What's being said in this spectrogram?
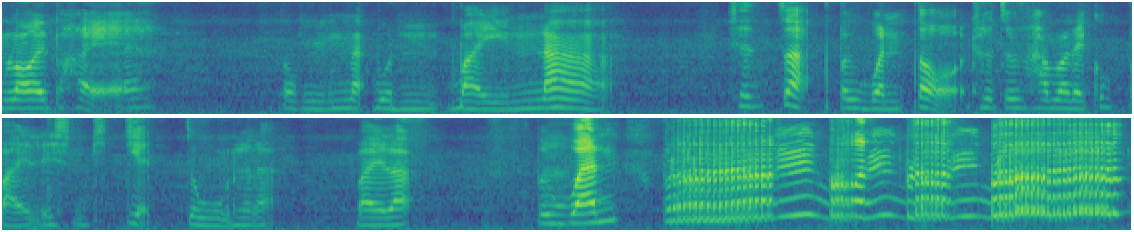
ำรอยแผล ตรงหน้าบนใบหน้า ฉันจะไปวันต่อ เธอจะทำอะไรก็ไปเลย ฉันขี้เกียจจูงเธอละ ไปละ ไปวันบรนบรนบรนบรน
